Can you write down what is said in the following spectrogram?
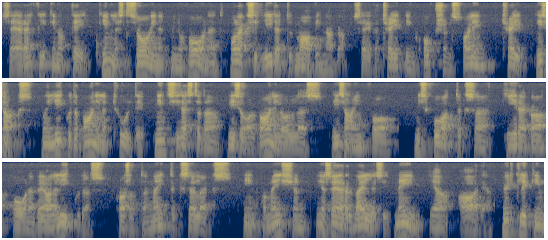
seejärel klikin OK. kindlasti soovin, et minu hooned oleksid liidetud maapinnaga, seega Draping Options valin Drape. lisaks võin liikuda baanile Tooltip ning sisestada Visual baanil olles lisainfo mis kuvatakse kiirega hoone peale liikudes. kasutan näiteks selleks information ja seejärel väljasid name ja area. nüüd klikin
